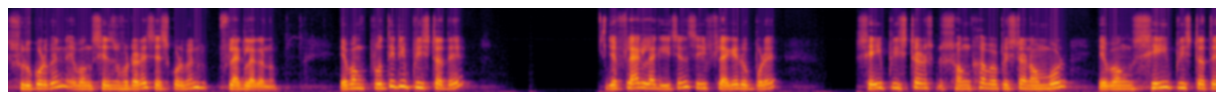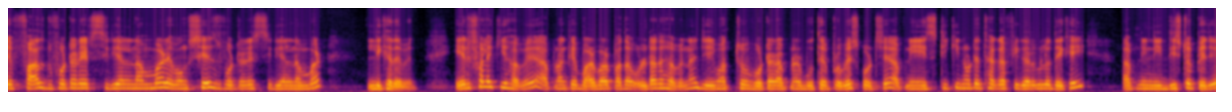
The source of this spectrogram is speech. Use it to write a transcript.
শুরু করবেন এবং শেষ ভোটারে শেষ করবেন ফ্ল্যাগ লাগানো। এবং প্রতিটি পৃষ্ঠাতে যে ফ্ল্যাগ লাগিয়েছেন, সেই ফ্ল্যাগের উপরে সেই পৃষ্ঠার সংখ্যা বা পৃষ্ঠা নম্বর এবং সেই পৃষ্ঠাতে ফার্স্ট ভোটারের সিরিয়াল নাম্বার এবং শেষ ভোটারের সিরিয়াল নাম্বার লিখে দেবেন। এর ফলে কি হবে? আপনাকে বারবার পাতা উল্টাতে হবে না। যেই মাত্র ভোটার আপনার বুথে প্রবেশ করছে, আপনি এই স্টিকি নোটে থাকা ফিগারগুলো দেখেই আপনি নির্দিষ্ট পেজে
